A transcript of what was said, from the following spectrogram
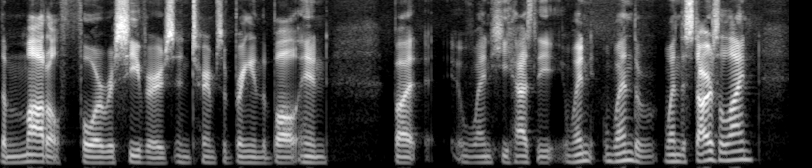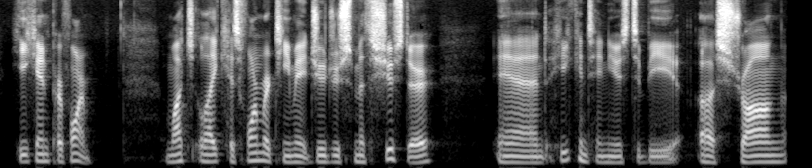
the model for receivers in terms of bringing the ball in, but when he has the when when the when the stars align, he can perform, much like his former teammate Juju Smith Schuster. And he continues to be a strong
